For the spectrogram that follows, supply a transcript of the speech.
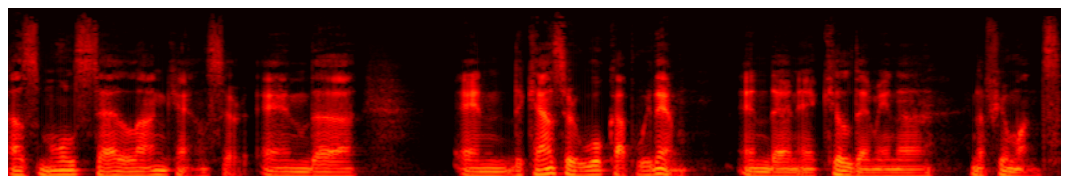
a small cell lung cancer, and uh, and the cancer woke up with him, and then it killed him in a in a few months.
